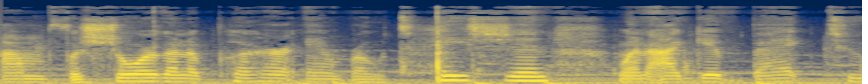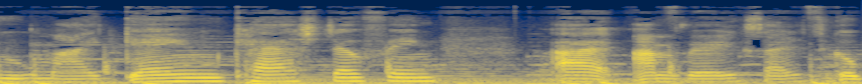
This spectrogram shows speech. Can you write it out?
I'm for sure gonna put her in rotation when I get back to my game cash stuffing. I, I'm very excited to go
